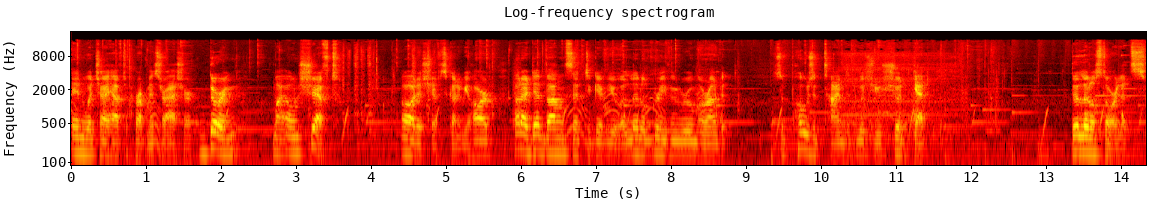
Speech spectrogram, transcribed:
In which I have to prep Mr. Asher during my own shift. Oh, this shift's gonna be hard. But I did balance it to give you a little breathing room around the supposed times at which you should get the little storylets.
